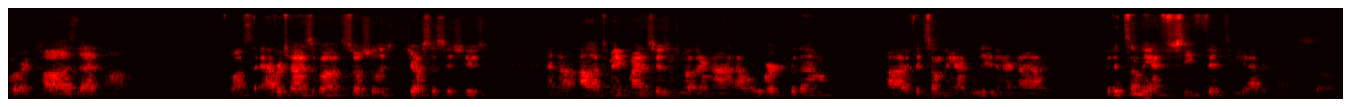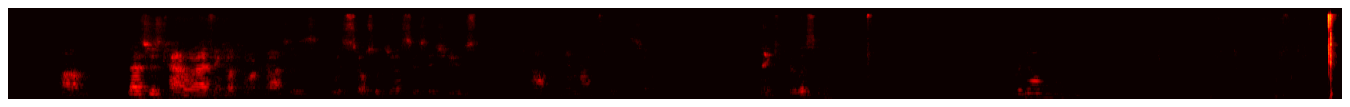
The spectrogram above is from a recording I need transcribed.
or a cause that um, wants to advertise about social justice issues. And uh, I'll have to make my decisions whether or not I will work for them, uh, if it's something I believe in or not, and if it's something I see fit to be advertised. So um, that's just kind of what I think I'll come across as with social justice issues um, in my field. So thank you for listening.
